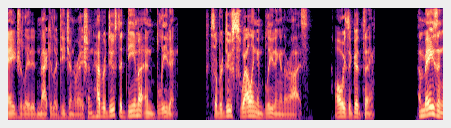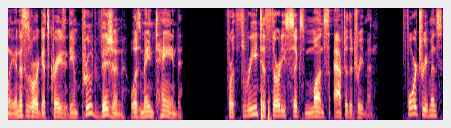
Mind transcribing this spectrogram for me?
age-related macular degeneration had reduced edema and bleeding, so reduced swelling and bleeding in their eyes. Always a good thing. Amazingly, and this is where it gets crazy, the improved vision was maintained for 3 to 36 months after the treatment. Four treatments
